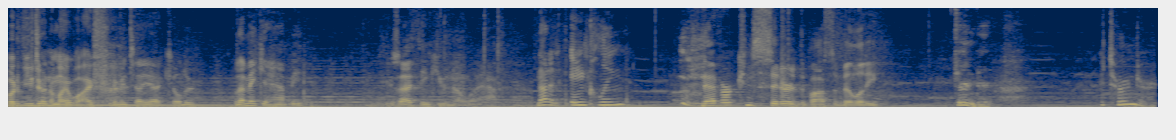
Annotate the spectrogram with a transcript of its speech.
What have you done to my wife? Let me tell you I killed her. Will that make you happy? Because I think you know what happened. Not an inkling? Never considered the possibility? Turned her. I turned her.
